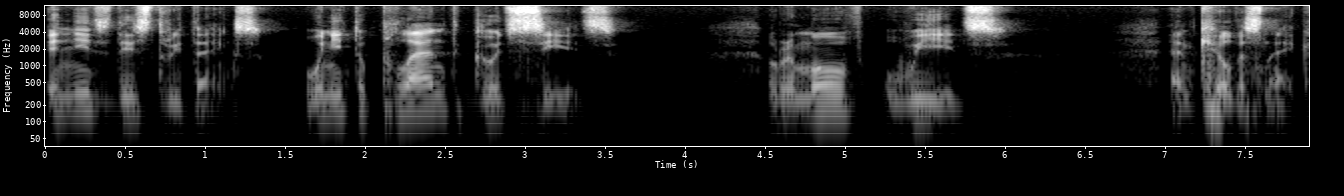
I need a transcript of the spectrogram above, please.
it needs these three things. We need to plant good seeds, remove weeds, and kill the snake.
